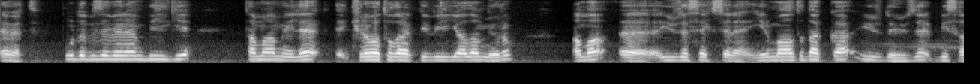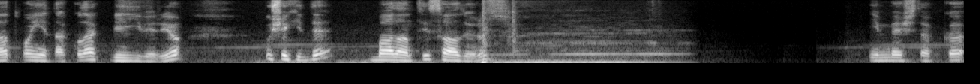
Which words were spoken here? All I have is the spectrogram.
Evet. Burada bize veren bilgi tamamıyla e, kilowatt olarak bir bilgi alamıyorum. Ama e, %80'e 26 dakika, %100'e 1 saat 17 dakika olarak bilgi veriyor. Bu şekilde bağlantıyı sağlıyoruz. 25 dakika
